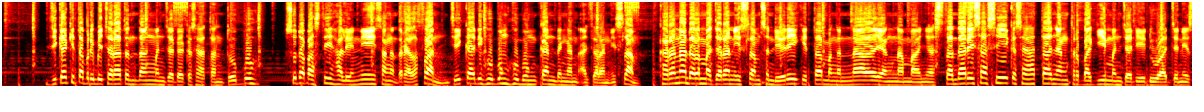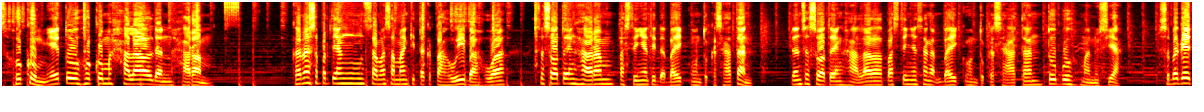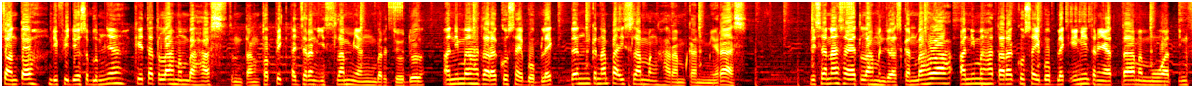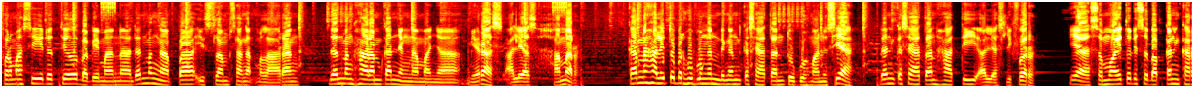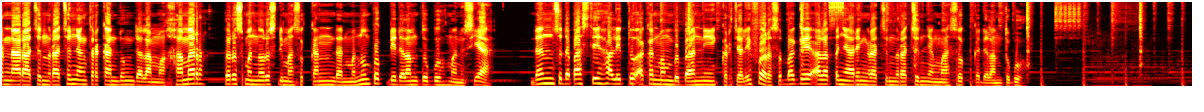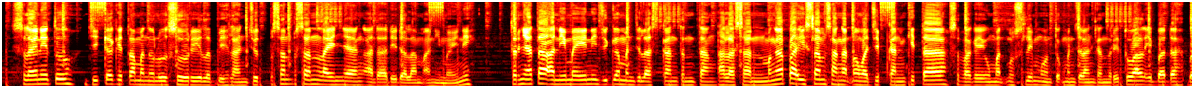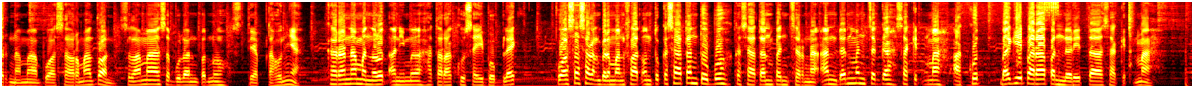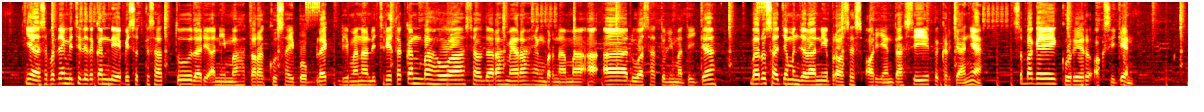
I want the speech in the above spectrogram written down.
Jika kita berbicara tentang menjaga kesehatan tubuh, sudah pasti hal ini sangat relevan jika dihubung-hubungkan dengan ajaran Islam. Karena dalam ajaran Islam sendiri kita mengenal yang namanya standarisasi kesehatan yang terbagi menjadi dua jenis hukum, yaitu hukum halal dan haram. Karena seperti yang sama-sama kita ketahui bahwa sesuatu yang haram pastinya tidak baik untuk kesehatan, dan sesuatu yang halal pastinya sangat baik untuk kesehatan tubuh manusia. Sebagai contoh, di video sebelumnya kita telah membahas tentang topik ajaran Islam yang berjudul Anime Hataraku Saibo Black dan kenapa Islam mengharamkan miras. Di sana saya telah menjelaskan bahwa anime Hataraku Saibo Black ini ternyata memuat informasi detail bagaimana dan mengapa Islam sangat melarang dan mengharamkan yang namanya miras alias hamar karena hal itu berhubungan dengan kesehatan tubuh manusia dan kesehatan hati alias liver. Ya, semua itu disebabkan karena racun-racun yang terkandung dalam khamar terus-menerus dimasukkan dan menumpuk di dalam tubuh manusia. Dan sudah pasti hal itu akan membebani kerja liver sebagai alat penyaring racun-racun yang masuk ke dalam tubuh. Selain itu, jika kita menelusuri lebih lanjut pesan-pesan lainnya yang ada di dalam anime ini, Ternyata anime ini juga menjelaskan tentang alasan mengapa Islam sangat mewajibkan kita sebagai umat muslim untuk menjalankan ritual ibadah bernama puasa Ramadan selama sebulan penuh setiap tahunnya. Karena menurut anime Hataraku Saibo Black, puasa sangat bermanfaat untuk kesehatan tubuh, kesehatan pencernaan, dan mencegah sakit mah akut bagi para penderita sakit mah. Ya, seperti yang diceritakan di episode ke-1 dari anime Hataraku Saibo Black di mana diceritakan bahwa sel darah merah yang bernama AA2153 baru saja menjalani proses orientasi pekerjaannya sebagai kurir oksigen.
